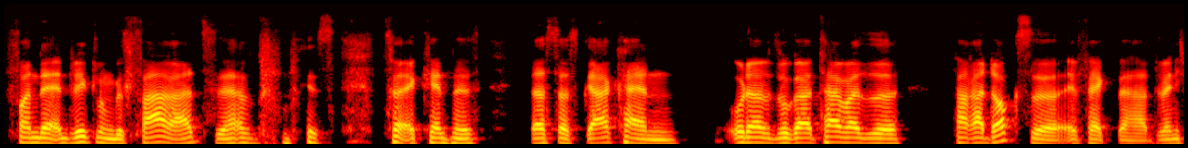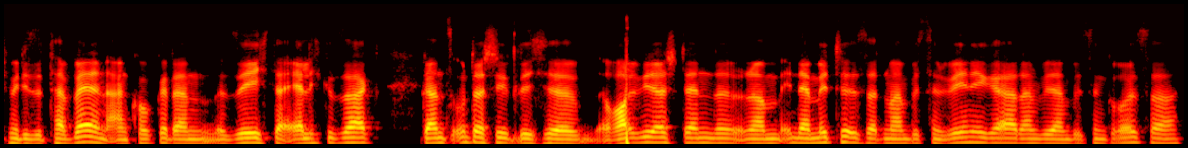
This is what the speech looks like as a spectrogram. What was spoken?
von der Entwicklung des Fahrrads ja, bis zur Erkenntnis, dass das gar keinen oder sogar teilweise paradoxe Effekte hat. Wenn ich mir diese Tabellen angucke, dann sehe ich da ehrlich gesagt ganz unterschiedliche Rollwiderstände. in der Mitte ist das mal ein bisschen weniger, dann wieder ein bisschen größer.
